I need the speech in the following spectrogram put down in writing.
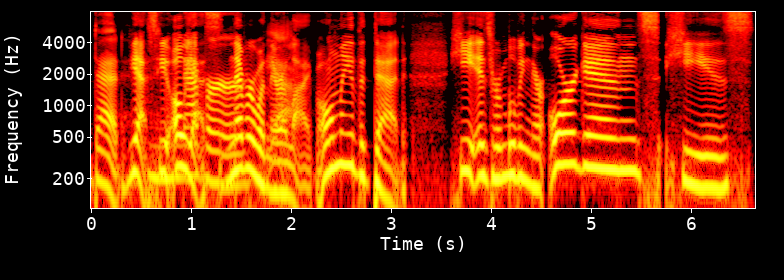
dead. yes he oh Never- yes. Never. When they're yeah. alive. Only the dead. He is removing their organs. He's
